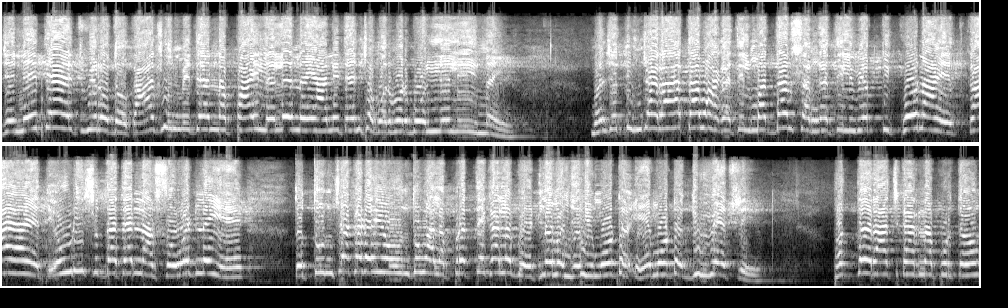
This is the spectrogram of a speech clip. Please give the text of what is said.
जे नेते आहेत विरोधक अजून मी त्यांना पाहिलेले नाही आणि त्यांच्या बरोबर बोललेलीही नाही. म्हणजे तुमच्या राहता भागातील मतदारसंघातील व्यक्ती कोण आहेत काय आहेत एवढी सुद्धा त्यांना सवड नाहीये. तर तुमच्याकडे येऊन तुम्हाला प्रत्येकाला भेटलं म्हणजे ही मोठं हे मोठं दिव्यच आहे. फक्त राजकारणापुरतं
